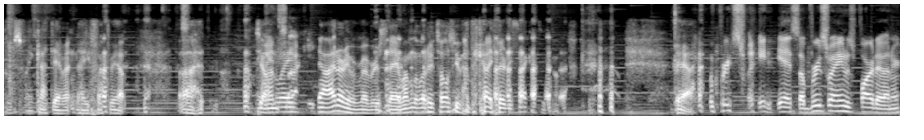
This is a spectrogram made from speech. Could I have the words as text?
Bruce Wayne. God damn it! Now you fucked me up. Uh, John Wayne Wayne. No, I don't even remember his name. I'm the one who told you about the guy 30 seconds ago. yeah. Bruce Wayne. Yeah, so Bruce Wayne was part owner.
